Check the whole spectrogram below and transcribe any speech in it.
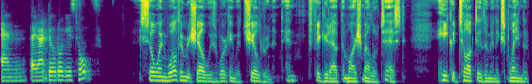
and they don't build or use tools. So when Walter Mischel was working with children and figured out the marshmallow test, he could talk to them and explain the,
